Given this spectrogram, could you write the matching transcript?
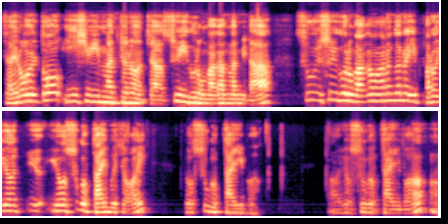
자 오늘 또 22만 천 원 자 수익으로 마감합니다. 수, 수익으로 마감하는 거는 이 바로 요, 요, 요 수급 다이버죠. 요 수급 다이버. 어, 요 수급 다이버. 어,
